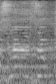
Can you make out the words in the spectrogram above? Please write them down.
Let's hear it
